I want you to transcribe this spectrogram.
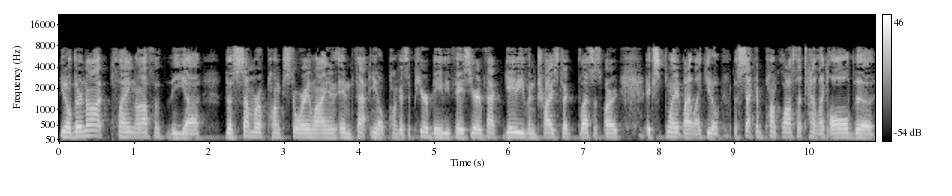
You know, they're not playing off of the uh, the Summer of Punk storyline. In fact, you know, Punk is a pure babyface here. In fact, Gabe even tries to, bless his heart, explain it by like, you know, the second Punk lost that title, like all the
